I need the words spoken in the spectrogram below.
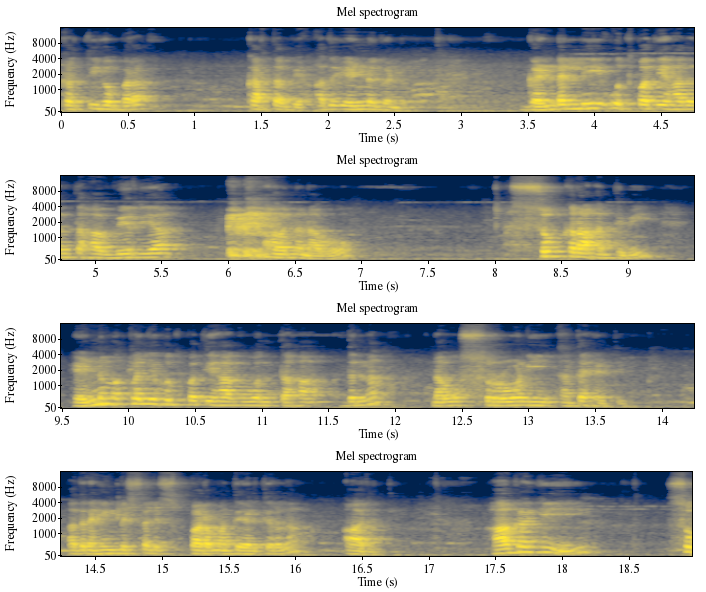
ಪ್ರತಿಯೊಬ್ಬರ ಕರ್ತವ್ಯ. ಅದು ಹೆಣ್ಣು ಗಂಡು. ಗಂಡಲ್ಲಿ ಉತ್ಪತ್ತಿ ಆದಂತಹ ವೀರ್ಯ ಅವನ್ನು ನಾವು ಶುಕ್ರ ಅಂತೀವಿ. ಹೆಣ್ಣು ಮಕ್ಕಳಲ್ಲಿ ಉತ್ಪತ್ತಿ ಆಗುವಂತಹ ಅದನ್ನು ನಾವು ಶ್ರೋಣಿ ಅಂತ ಹೇಳ್ತೀವಿ. ಅದನ್ನು ಇಂಗ್ಲೀಷಲ್ಲಿ ಸ್ಪರ್ಮ್ ಅಂತ ಹೇಳ್ತಿರಲ್ಲ, ಆ ರೀತಿ. ಹಾಗಾಗಿ ಸೊ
